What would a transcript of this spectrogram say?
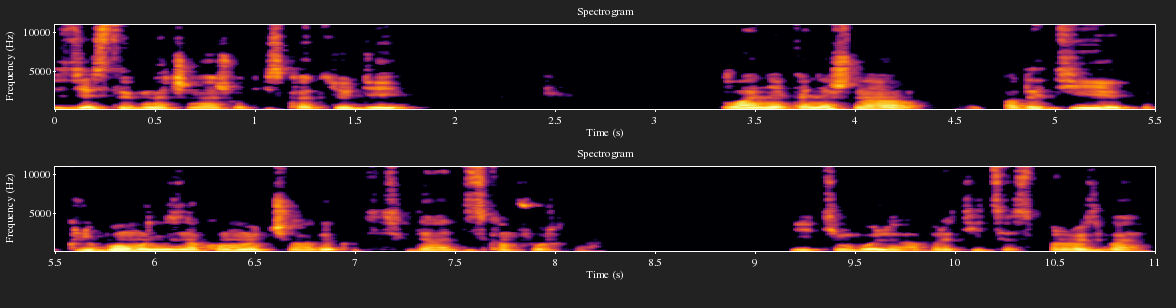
здесь ты начинаешь вот искать людей. В плане, конечно, подойти к любому незнакомому человеку это всегда дискомфортно. И тем более обратиться с просьбой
